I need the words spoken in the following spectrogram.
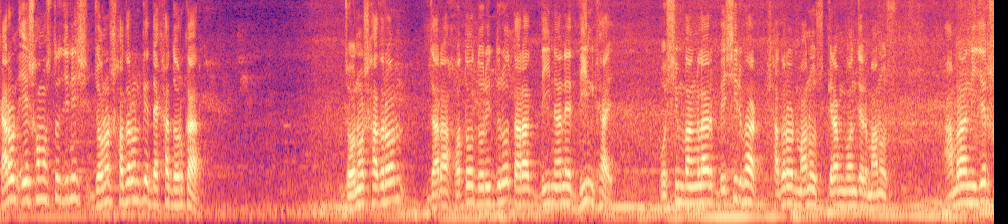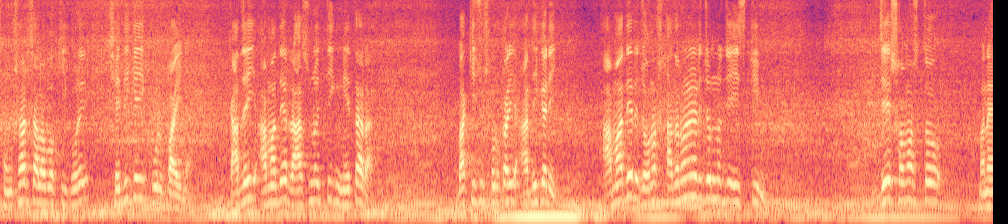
কারণ এ সমস্ত জিনিস জনসাধারণকে দেখা দরকার। জনসাধারণ যারা হত দরিদ্র তারা দিন আনে দিন খায়। পশ্চিমবাংলার বেশিরভাগ সাধারণ মানুষ, গ্রামগঞ্জের মানুষ আমরা নিজের সংসার চালাবো কী করে, সেদিকেই কুল পাই না। কাজেই আমাদের রাজনৈতিক নেতারা বা কিছু সরকারি আধিকারিক আমাদের জনসাধারণের জন্য যে স্কিম, যে সমস্ত মানে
